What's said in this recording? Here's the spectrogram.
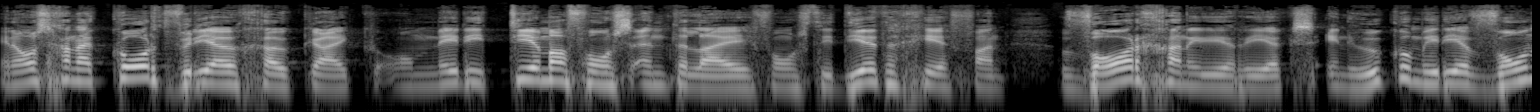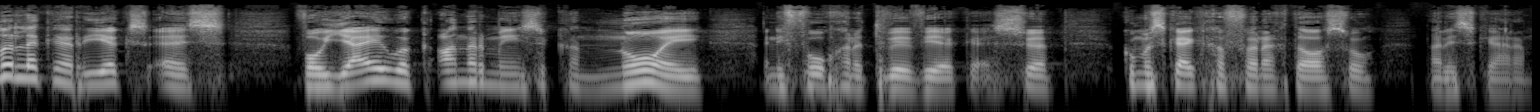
En ons gaan 'n kort video gou kyk om net die tema vir ons in te lei, vir ons die idee te gee van waar gaan hierdie reeks en hoekom hierdie 'n wonderlike reeks is waar jy ook ander mense kan nooi in die volgende 2 weke. So, kom ons kyk gou vinnig daarso na die skerm.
